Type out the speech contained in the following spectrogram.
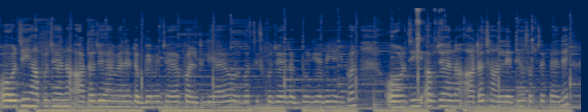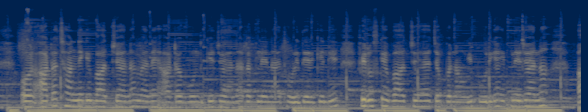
और जी, यहाँ पर जो है ना, आटा जो है मैंने डब्बे में जो है पलट लिया है और बस इसको जो है रख दूँगी अभी यहीं पर। और जी अब जो है ना आटा छान लेती हूँ सबसे पहले। और आटा छानने के बाद जो है ना मैंने आटा गूंद के जो है ना रख लेना है थोड़ी देर के लिए। फिर उसके बाद जो है जब बनाऊँगी पूरियाँ इतने जो है ना आ,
